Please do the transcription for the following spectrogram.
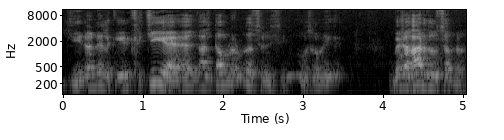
ਜਿਨ੍ਹਾਂ ਨੇ ਲਕੀਰ ਖਿੱਚੀ ਹੈ ਗੱਲ ਤਾਂ ਉਹਨਾਂ ਨੂੰ ਦੱਸਣੀ ਸੀ ਉਹ ਸਮਝ ਗਏ। ਬਿਰਹਾਰ ਦੂਸਰ ਨਾ।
